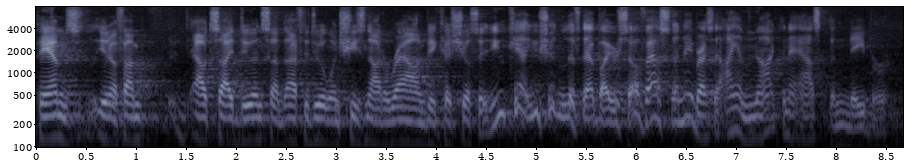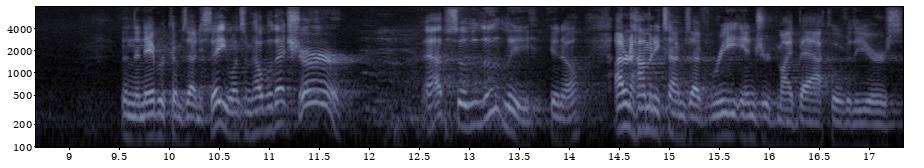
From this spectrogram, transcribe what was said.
Pam's, you know, if I'm outside doing something, I have to do it when she's not around because she'll say, you can't, you shouldn't lift that by yourself. Ask the neighbor. I said, I am not going to ask the neighbor. Then the neighbor comes out and you say, you want some help with that? Sure. Absolutely, you know. I don't know how many times I've re-injured my back over the years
